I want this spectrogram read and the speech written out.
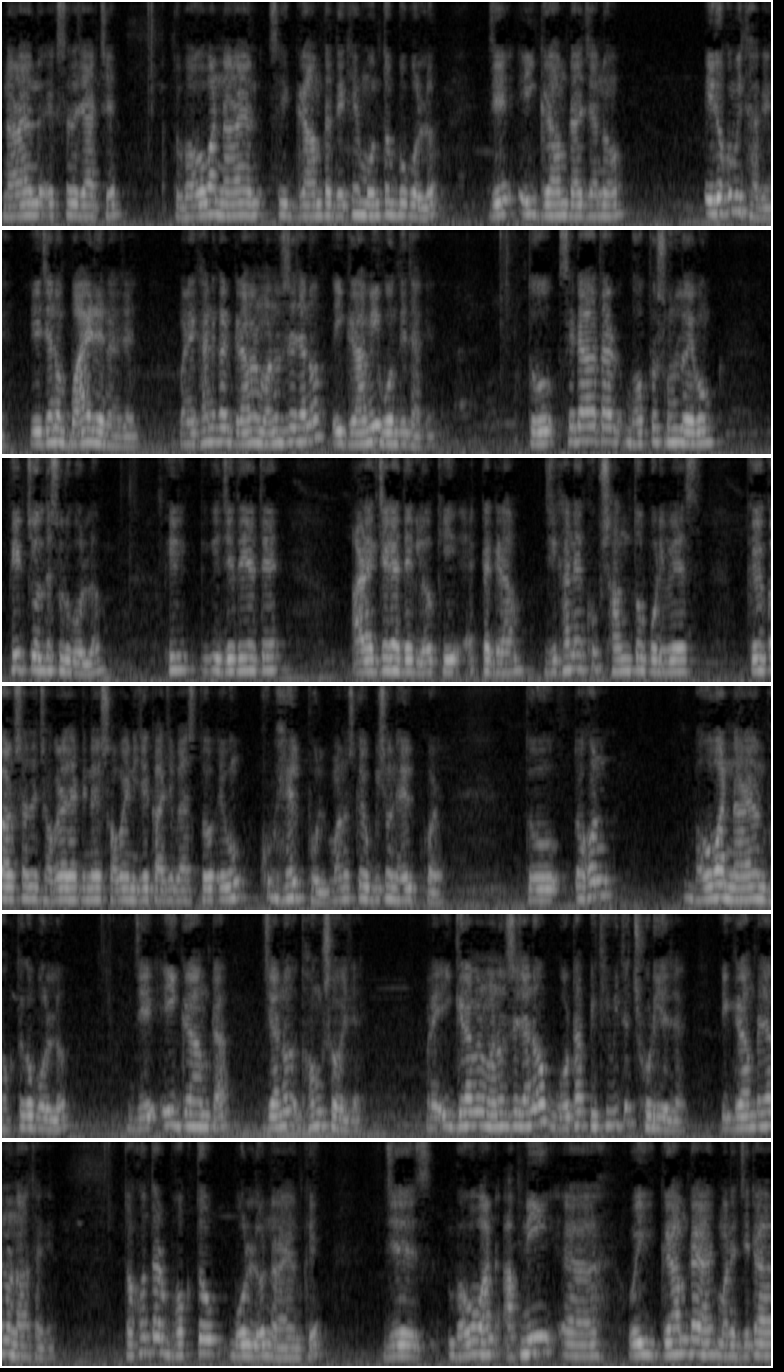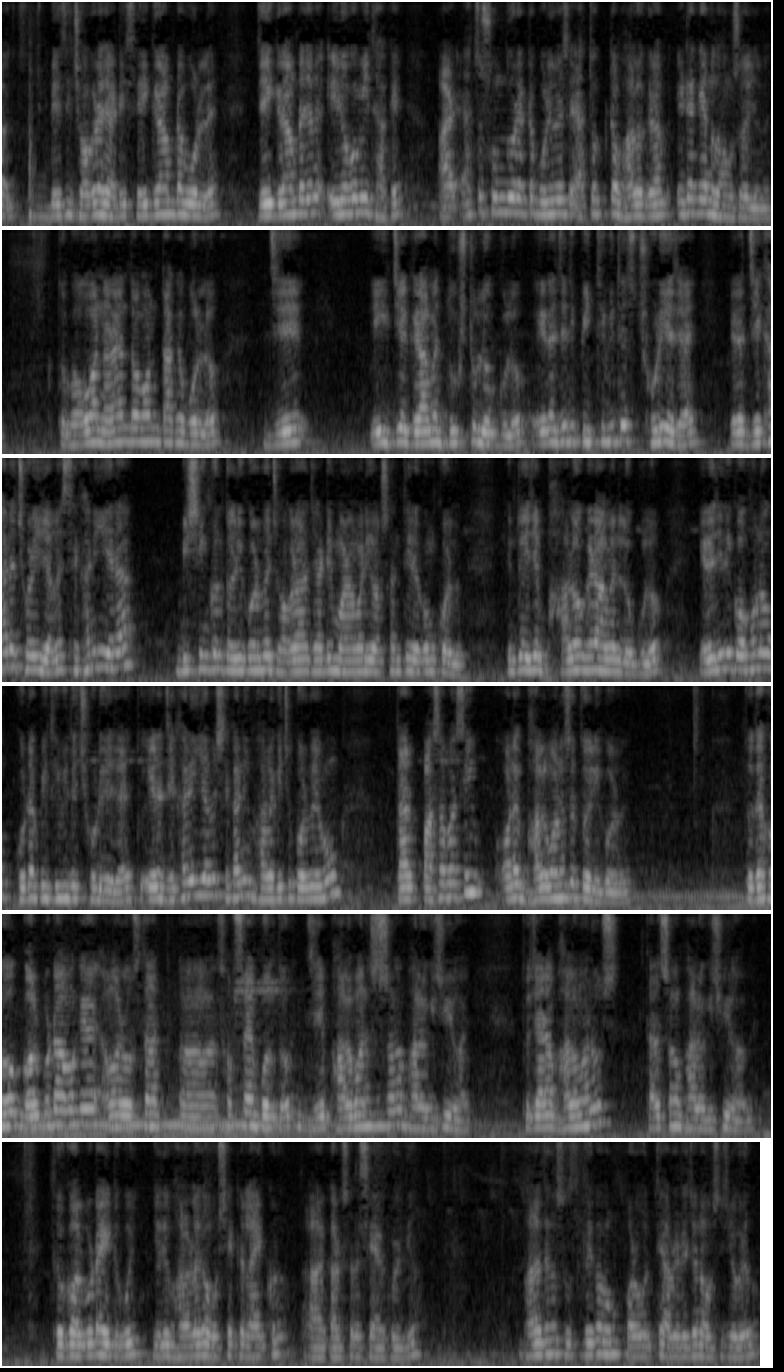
নারায়ণ একসাথে যাচ্ছে, তো ভগবান নারায়ণ সেই গ্রামটা দেখে মন্তব্য করল যে এই গ্রামটা যেন এইরকমই থাকে, এ যেন বাইরে না যায়। মানে এখানকার গ্রামের মানুষরা যেন এই গ্রামেই বন্দি থাকে। তো সেটা তার ভক্ত শুনলো এবং ফির চলতে শুরু করল। ফির যেতে যেতে আর এক জায়গায় দেখল কি একটা গ্রাম, যেখানে খুব শান্ত পরিবেশ, কেউ কারোর সাথে ঝগড়াঝাটি নেই, সবাই নিজের কাজে ব্যস্ত এবং খুব হেল্পফুল মানুষকে ভীষণ হেল্প করে। তো তখন ভগবান নারায়ণ ভক্তকে বলল যে, এই গ্রামটা যেন ধ্বংস হয়ে যায়। মানে এই গ্রামের মানুষরা যেন গোটা পৃথিবীতে ছড়িয়ে যায়। এই গ্রামটা যেন না থাকে। তখন তার ভক্ত বলল নারায়ণকে যে, ভগবান, আপনি ওই গ্রামটা মানে যেটা বেশি ঝগড়াঝাটি, সেই গ্রামটা বললে যে এই গ্রামটা যেন এরকমই থাকে, আর এত সুন্দর একটা পরিবেশ এত একটা ভালো গ্রাম, এটা কেন ধ্বংস হয়ে যাবে? তো ভগবান নারায়ণ তখন তাকে বলল যে, এই যে গ্রামের দুষ্টু লোকগুলো, এরা যদি পৃথিবীতে ছড়িয়ে যায়, এরা যেখানে ছড়িয়ে যাবে, সেখানেই এরা বিশৃঙ্খল তৈরি করবে, ঝগড়াঝাটি, মারামারি, অশান্তি এরকম করবে। কিন্তু এই যে ভালো গ্রামের লোকগুলো, এরা যদি কখনো গোটা পৃথিবীতে ছড়িয়ে যায়, তো এরা যেখানেই যাবে, সেখানেই ভালো কিছু করবে এবং তার পাশাপাশি অনেক ভালো মানুষও তৈরি করবে। তো দেখো, গল্পটা আমাকে, আমার ওস্তাদ সবসময় বলতো যে ভালো মানুষের সঙ্গে ভালো কিছুই হয়। তো যারা ভালো মানুষ, তাদের সঙ্গে ভালো কিছুই হবে। তো গল্পটা এইটুকুই। যদি ভালো লাগে অবশ্যই একটা লাইক করো আর কারোর সাথে শেয়ার করে দিও। ভালো থেকো, সুস্থ থেকো এবং পরবর্তী আপডেটের জন্য অবশ্যই যোগ রেখো।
